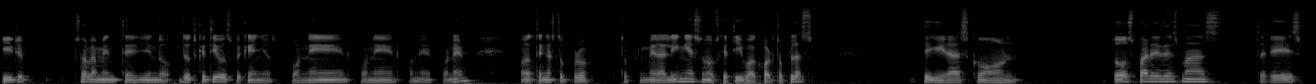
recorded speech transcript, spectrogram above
ir solamente yendo de objetivos pequeños, poner, poner, poner, poner. Cuando tengas tu, tu primera línea es un objetivo a corto plazo. Y seguirás con dos paredes más, tres,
